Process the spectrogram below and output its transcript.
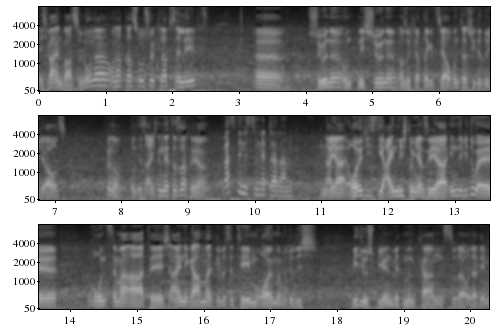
Ich war in Barcelona und habe da Social Clubs erlebt. Äh, schöne und nicht schöne. Also ich glaube, da gibt es ja auch Unterschiede durchaus. Genau. Und ist eigentlich eine nette Sache, ja. Was findest du nett daran? Naja, häufig ist die Einrichtung ja sehr individuell, wohnzimmerartig. Einige haben halt gewisse Themenräume, wo du dich Videospielen widmen kannst oder, oder dem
